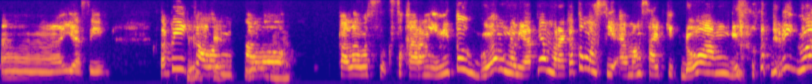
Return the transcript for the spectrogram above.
Eh, iya sih. Tapi kalau lu- kalau kalau se- sekarang ini tuh gue ngelihatnya mereka tuh masih emang sidekick doang gitu. Jadi gue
